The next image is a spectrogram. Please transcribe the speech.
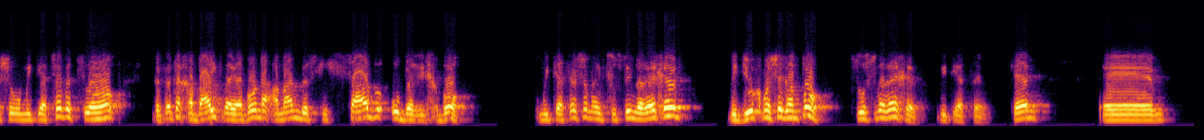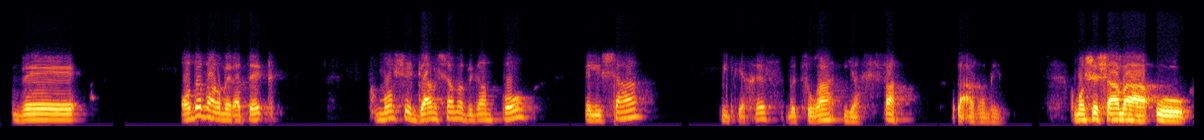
שהוא מתייצב אצלו בפתח הבית, ויבוא נעמן בסוסיו וברכבו. הוא מתייצב שם עם סוסים ורכב, בדיוק כמו שגם פה, סוס ורכב מתייצב, כן? אמ, ועוד דבר מרתק, כמו שגם שם וגם פה, אלישע מתייחס בצורה יפה לארמים. כמו ששם הוא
